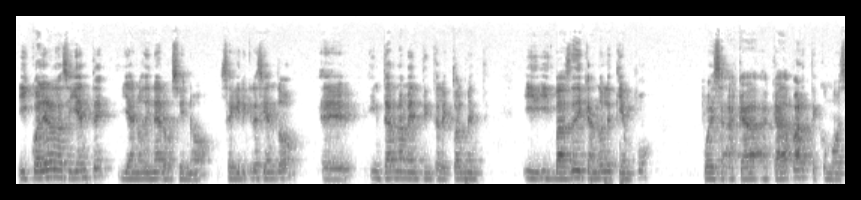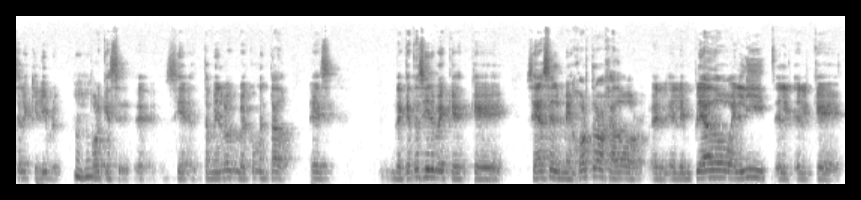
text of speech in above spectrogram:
¿Y cuál era la siguiente? Ya no dinero, sino seguir creciendo eh, internamente, intelectualmente. Y, y, vas dedicándole tiempo pues a cada, a cada parte, como es el equilibrio. Porque eh, también lo, he comentado, es de qué te sirve que, que seas el mejor trabajador, el, el empleado elite, el, el, que,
